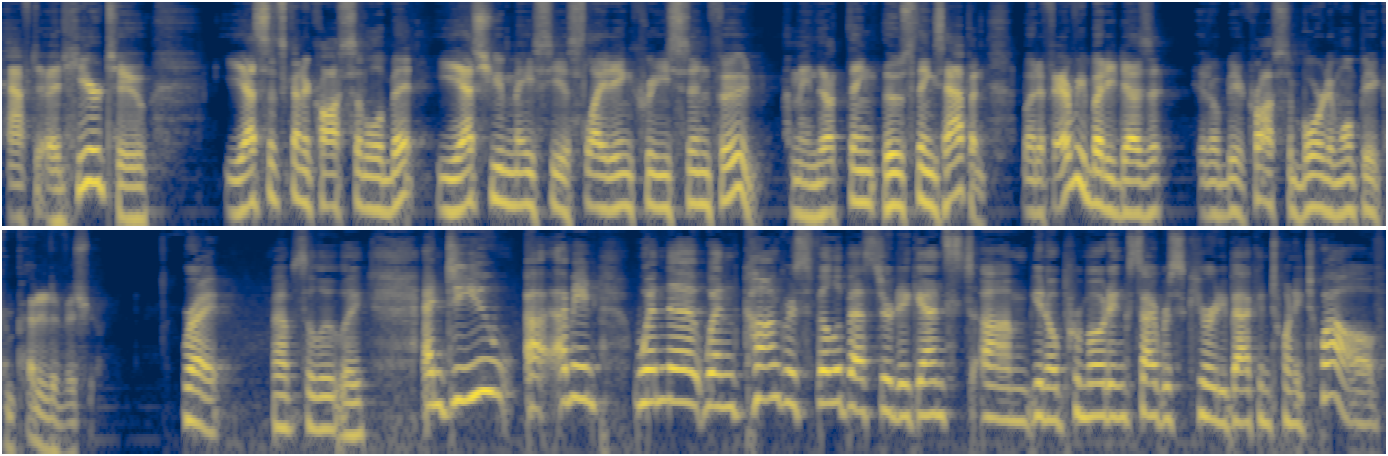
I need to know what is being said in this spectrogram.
have to adhere to, yes, it's going to cost a little bit. Yes, you may see a slight increase in food. I mean, that thing, those things happen. But if everybody does it, it'll be across the board and won't be a competitive issue. Right. Absolutely. And do you? Uh, I mean, when the when Congress filibustered against, um, you know, promoting cybersecurity back in 2012,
